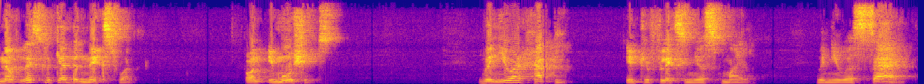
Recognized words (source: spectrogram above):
Now let's look at the next one on emotions. When you are happy, it reflects in your smile. When you are sad,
